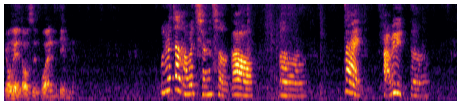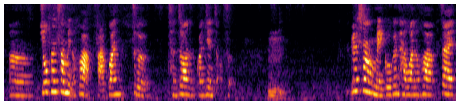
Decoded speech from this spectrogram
永远都是不安定的。我觉得这样还会牵扯到，呃，在法律的。嗯，纠纷上面的话，法官这个很重要的关键角色。嗯，因为像美国跟台湾的话，在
